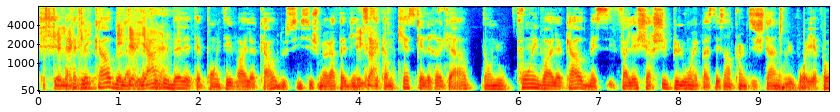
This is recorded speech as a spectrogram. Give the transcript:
Parce que en la fait, clé le cadre de la, la derrière. photo d'elle était pointée vers le cadre aussi, si je me rappelle bien. C'est comme qu'est-ce qu'elle regarde? On nous pointe vers le cadre, mais il fallait chercher plus loin parce que les empreintes digitales, on les voyait pas.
